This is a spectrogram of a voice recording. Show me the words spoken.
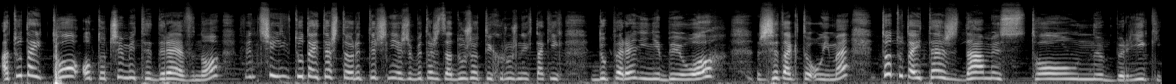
a tutaj to otoczymy te drewno, więc czyli tutaj też teoretycznie, żeby też za dużo tych różnych takich dupereli nie było, że tak to ujmę, to tutaj też damy stone bricki,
